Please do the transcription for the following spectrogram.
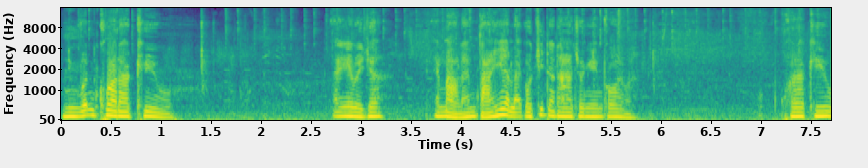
nhưng vẫn Quarakill anh em thấy chưa? Em bảo là em tái hiện lại có Chitana cho anh em coi mà. Quarakill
